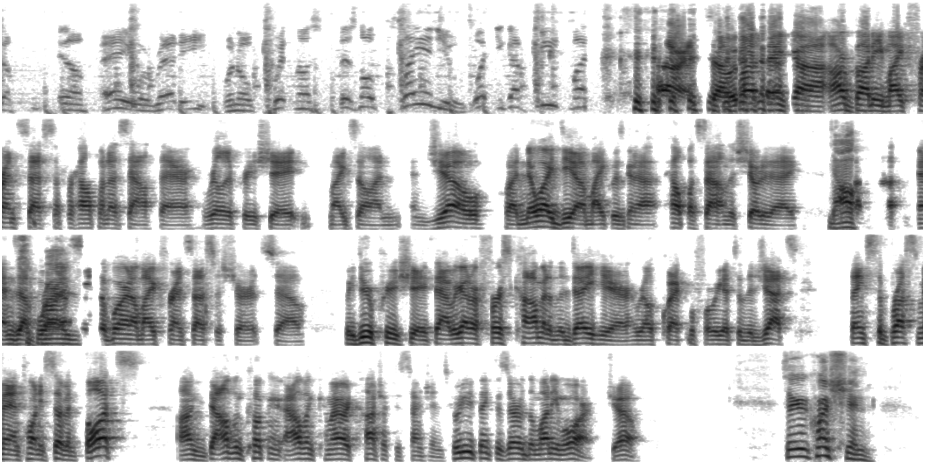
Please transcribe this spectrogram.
You know, hey, we're ready. We're no quitting us. There's no playing you. What you got beat, but All right. So we want to thank uh, our buddy Mike Francesa for helping us out there. Really appreciate Mike's on. And Joe, who had no idea Mike was going to help us out on the show today, No, ends up wearing, ends up wearing a Mike Francesa shirt. So we do appreciate that. We got our first comment of the day here, real quick, before we get to the Jets. Thanks to Breastman27. Thoughts on Dalvin Cook and Alvin Kamara contract extensions? Who do you think deserved the money more? Joe. So good question.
